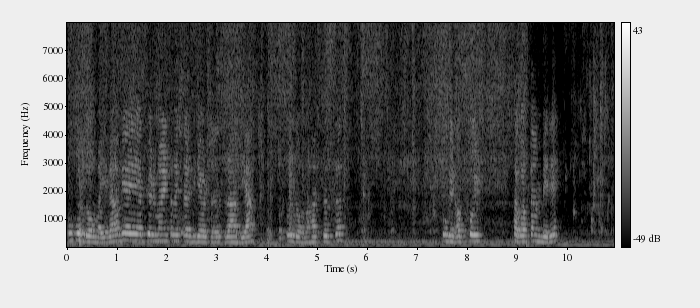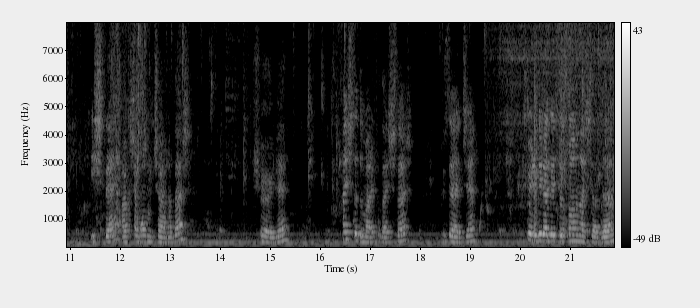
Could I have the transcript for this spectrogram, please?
Bu kuru dolmayı Rabia'ya yapıyorum arkadaşlar. Biliyorsunuz Rabia kuru dolma hastası. Bugün o full sabahtan beri işte akşam 10.30'a kadar şöyle haşladım arkadaşlar. Güzelce. Şöyle bir adet de soğan haşladım.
